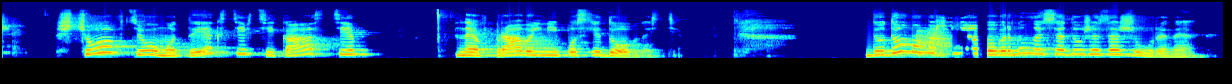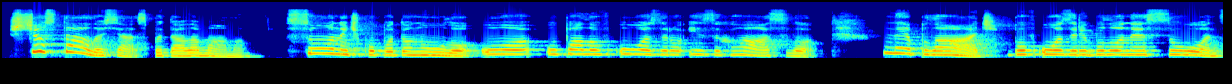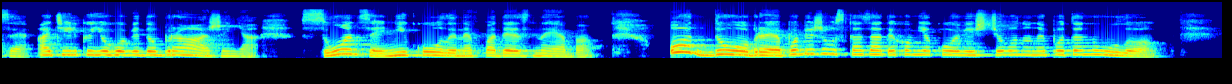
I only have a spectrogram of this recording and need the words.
що в цьому тексті, в цій казці не в правильній послідовності. Додому мишеня повернулося дуже зажурене. Що сталося? спитала мама. Сонечко потонуло, о, упало в озеро і згасло. Не плач, бо в озері було не сонце, а тільки його відображення. Сонце ніколи не впаде з неба. От добре, побіжу сказати хом'якові, що воно не потонуло.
